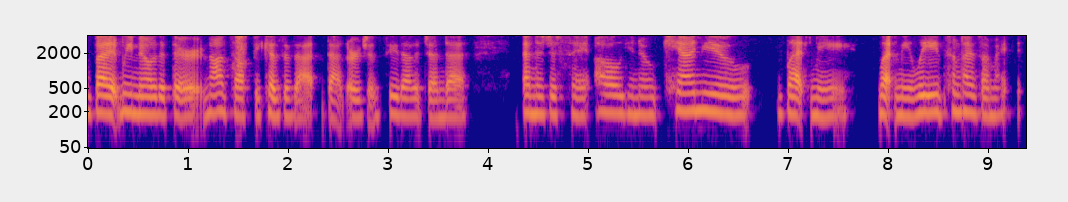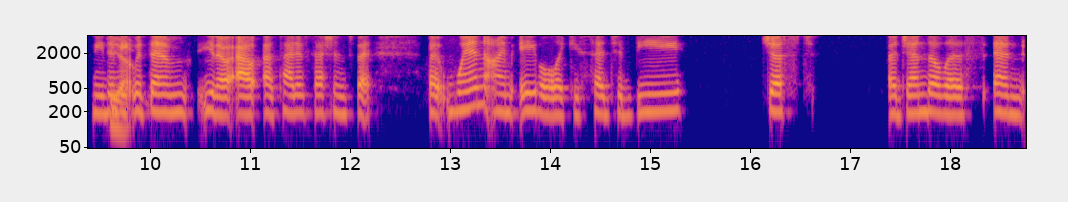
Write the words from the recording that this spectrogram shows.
but we know that they're not self because of that that urgency, that agenda and to just say, oh, you know, can you let me let me lead? Sometimes I might need to yeah. meet with them, you know, out, outside of sessions, but but when I'm able, like you said, to be just agendaless and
